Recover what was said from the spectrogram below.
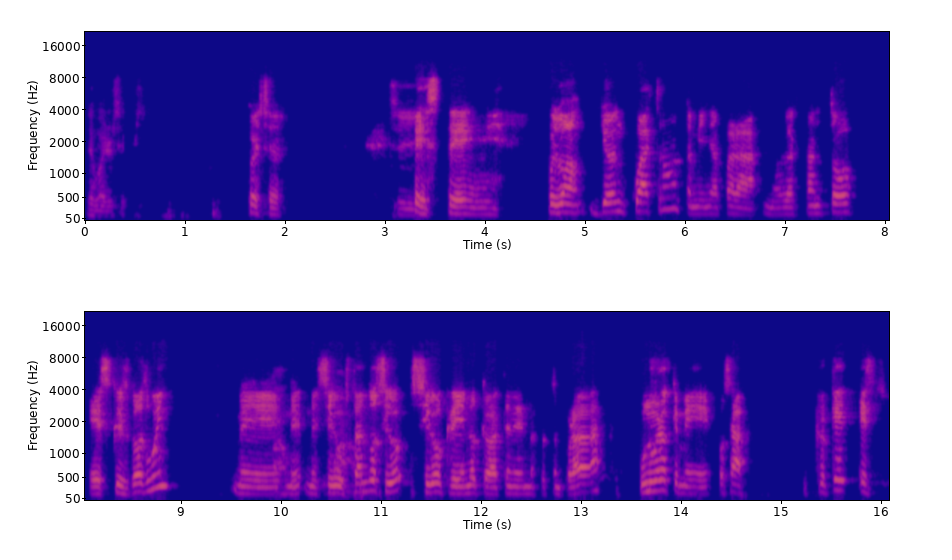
de wide receivers. Puede ser. Sí. Este, pues bueno, yo en 4, también ya para no hablar tanto, es Chris Godwin. Me, Wow. me, me sigue Wow. gustando, sigo, sigo creyendo que va a tener mejor temporada. Un número que me, o sea, creo que es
